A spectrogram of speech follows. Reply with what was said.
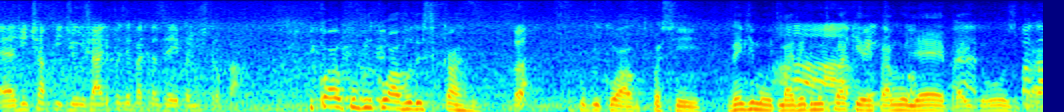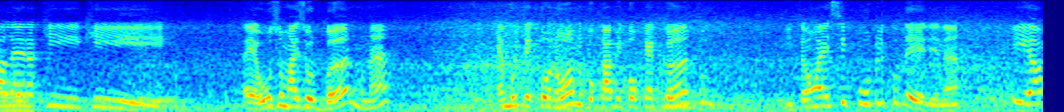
É, a gente já pediu já, e depois ele vai trazer aí pra gente trocar. E qual é o público-alvo desse carro? Hã? O público-alvo, tipo assim, vende muito, mas vende muito pra Ah, quê? vende Pra mulher, pra é, idoso, pra, pra... galera homem? que, que é, usa o mais urbano, né? É muito econômico, cabe em qualquer canto. Então é esse público dele, né? E a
